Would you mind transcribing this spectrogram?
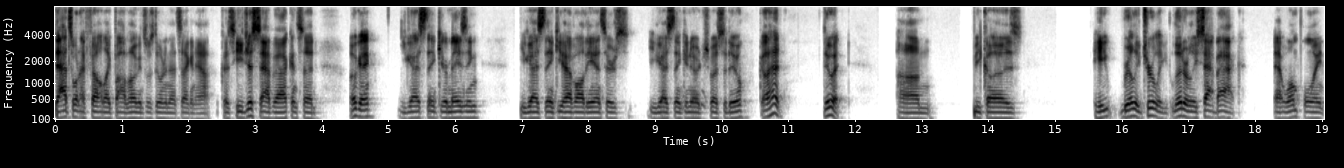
That's what I felt like Bob Huggins was doing in that second half because he just sat back and said, "Okay, you guys think you're amazing." You guys think you have all the answers. You guys think you know what you're supposed to do. Go ahead, do it. Um, because he really, truly, literally sat back. At one point,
